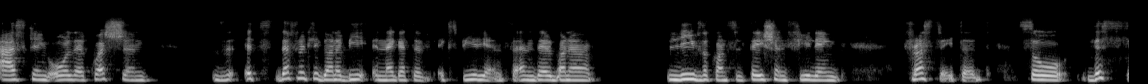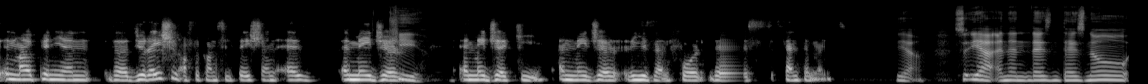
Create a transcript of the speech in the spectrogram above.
asking all their questions it's definitely going to be a negative experience and they're going to leave the consultation feeling frustrated. So this in my opinion the duration of the consultation is a major key. a major key and major reason for this sentiment. Yeah. So yeah and then there's there's no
